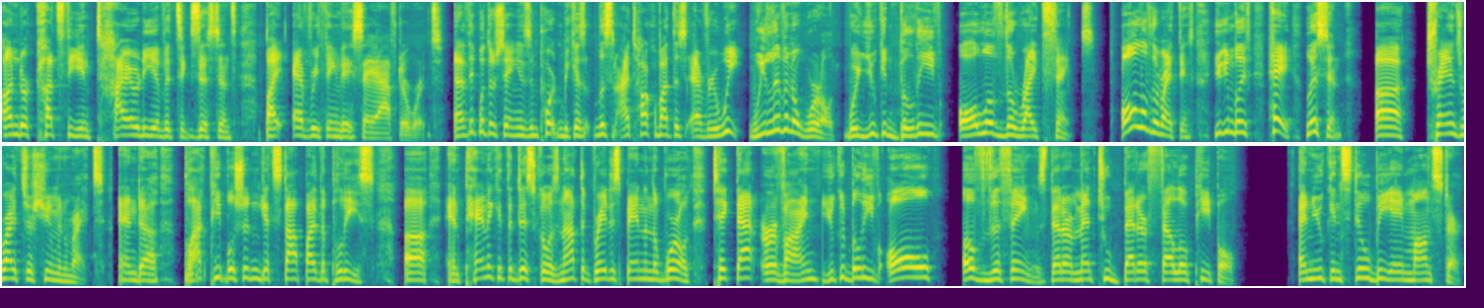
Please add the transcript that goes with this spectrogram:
undercuts the entirety of its existence by everything they say afterwards. And I think what they're saying is important because, listen, I talk about this every week. We live in a world where you can believe all of the right things, all of the right things. You can believe, hey, listen, uh, trans rights are human rights, and uh, black people shouldn't get stopped by the police. Uh, and Panic at the Disco is not the greatest band in the world. Take that, Irvine. You could believe all of the things that are meant to better fellow people, and you can still be a monster.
